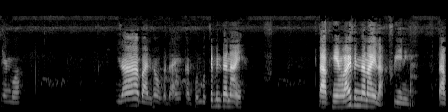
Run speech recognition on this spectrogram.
แม่นบ่นี่ ล่ะบ้านเฮาก็ได้กันฝนบ่เป็นตาในตากแหงหลายเป็นตาในล่ะ ปีนี้ตาก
